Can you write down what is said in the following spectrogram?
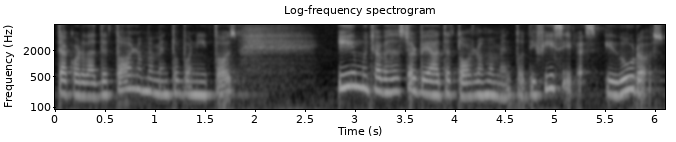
te acordás de todos los momentos bonitos y muchas veces te olvidas de todos los momentos difíciles y duros.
